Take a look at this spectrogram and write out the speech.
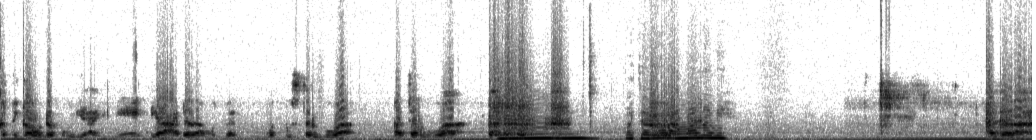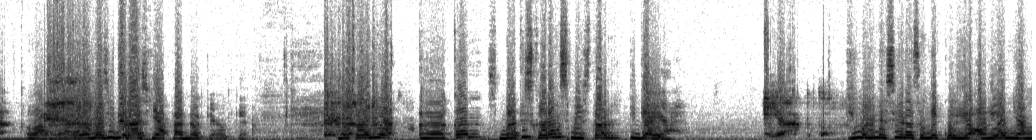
ketika udah kuliah ini ya adalah mood, mood booster gue pacar gue Hmm, pacarnya orang mana nih? adalah Oh ada, masih dirahasiakan. Oke oke. Makanya eh, kan berarti sekarang semester 3 ya? Iya betul Gimana sih rasanya kuliah online yang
